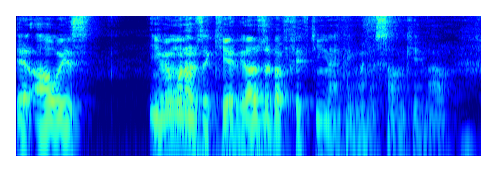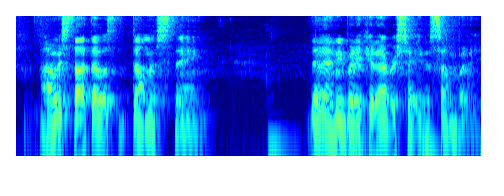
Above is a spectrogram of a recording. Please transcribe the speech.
it always even when i was a kid i was about 15 i think when the song came out i always thought that was the dumbest thing that anybody could ever say to somebody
